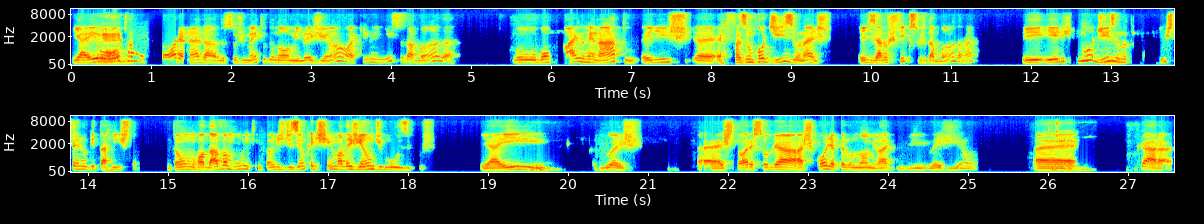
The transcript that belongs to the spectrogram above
E aí, é. outra história né, da, do surgimento do nome Legião é que no início da banda, o Bonfá e o Renato, eles é, faziam um rodízio, né? Eles, eles, eram os fixos da banda, né? E, e eles tinham rodízio uhum. no guitarrista e no guitarrista. Então, rodava muito. Então, eles diziam que eles tinham uma legião de músicos. E aí, uhum. as duas é, histórias sobre a, a, escolha pelo nome lá, de Legião. É, cara,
